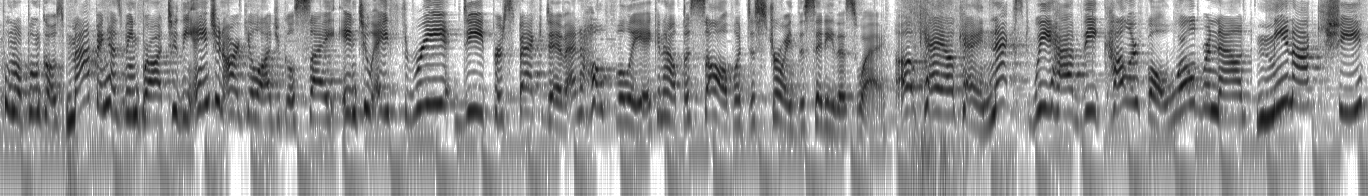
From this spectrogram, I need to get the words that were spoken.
Pumapunku's mapping has been brought to the ancient archaeological site into a 3D perspective and hopefully it can help us solve what destroyed the city this way. Okay, okay, next we have the colorful, world-renowned Meenakshi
